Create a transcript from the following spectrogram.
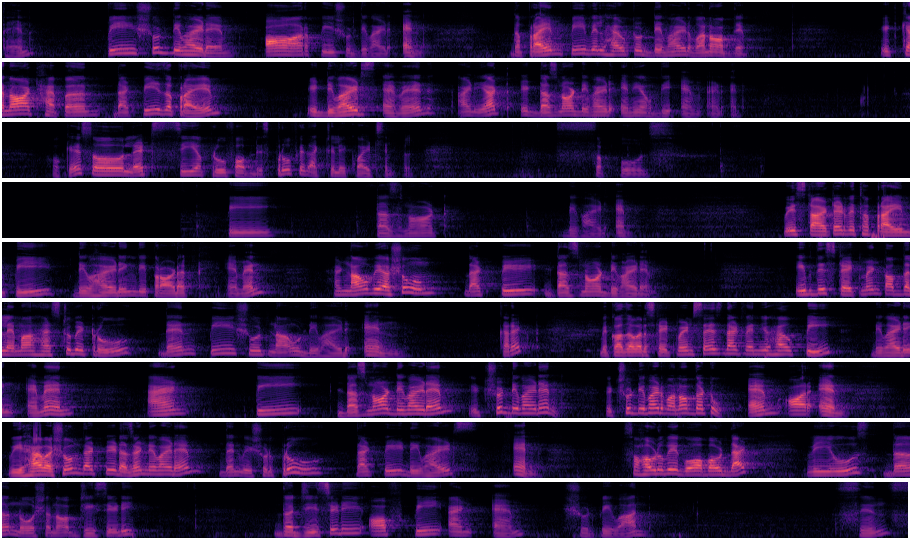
then P should divide M or P should divide N. The prime P will have to divide one of them. It cannot happen that P is a prime, it divides Mn and yet it does not divide any of the M and N. Okay, so let us see a proof of this. Proof is actually quite simple. Suppose P does not divide m. We started with a prime p dividing the product mn and now we assume that p does not divide m. If this statement of the lemma has to be true then p should now divide n correct because our statement says that when you have p dividing mn and p does not divide m it should divide n it should divide one of the two m or n. We have assumed that p does not divide m then we should prove that p divides n. So, how do we go about that? We use the notion of GCD. the GCD of P and M should be 1 since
